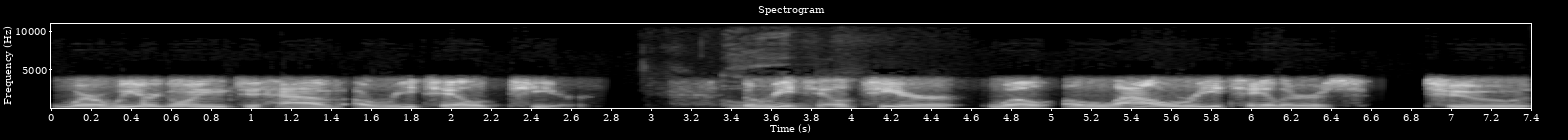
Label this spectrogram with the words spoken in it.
where we are going to have a retail tier. The retail tier will allow retailers to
